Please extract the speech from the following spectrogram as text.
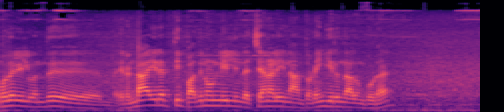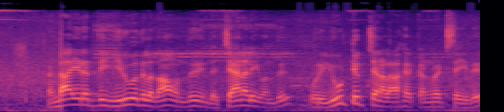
முதலில் வந்து ரெண்டாயிரத்தி பதினொன்றில் இந்த சேனலை நான் தொடங்கியிருந்தாலும் கூட ரெண்டாயிரத்தி இருபதில் தான் வந்து இந்த சேனலை வந்து ஒரு யூடியூப் சேனலாக கன்வெர்ட் செய்து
